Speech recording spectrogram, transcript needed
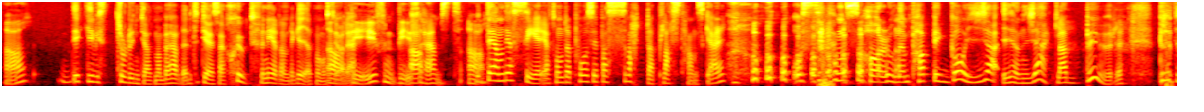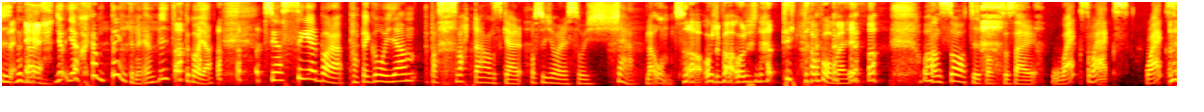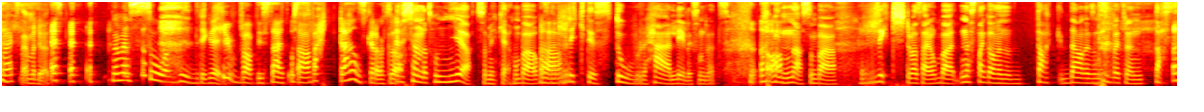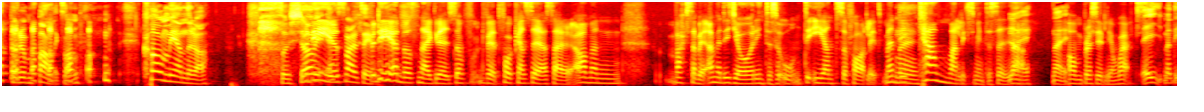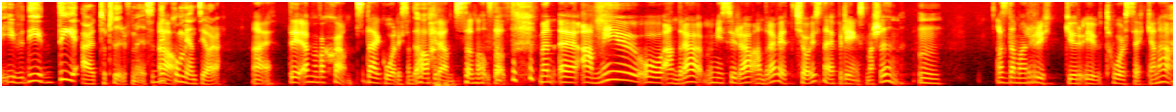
Ja det visst, trodde inte jag att man behövde. Det tycker jag är så sjukt förnedrande grej att man måste ja, göra det. Det är ju det är ja. så hemskt. Ja. Och det enda jag ser är att hon drar på sig ett par svarta plasthandskar. och sen så har hon en papegoja i en jäkla bur bredvid den här. Jag, jag skämtar inte nu, en vit papegoja. så jag ser bara papegojan, ett par svarta handskar och så gör det så jävla ont. Ja, och, det bara, och den där tittar på mig. och han sa typ också så här, wax, wax, wax, wax. Nej, men du vet. Nej, men så vidrig grej. Gud vad bisarrt. Och ja. svarta handskar också. Jag kände att hon njöt så mycket. Hon bara var ja. en riktigt stor, härlig liksom, du vet, kvinna ja. som bara rich. Det var så här, hon bara nästan gav en, dack, dan, liksom, en dass på rumpan. Liksom. Kom igen nu då. Så kör vi ett varv till. För det är ändå en sån här grej som du vet, folk kan säga så här, ja men vaxarbete, ja men det gör inte så ont, det är inte så farligt. Men Nej. det kan man liksom inte säga. Nej. Nej. om Brazilian wax. Nej, men det är, det, det är tortyr för mig, så det ja. kommer jag inte göra. Nej, det, ja, men vad skönt. Där går liksom ja. gränsen någonstans. Men eh, Ami och andra, min syrra och andra vet, kör ju sån här epileringsmaskin. Mm. Alltså där man rycker ut hårsäckarna.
